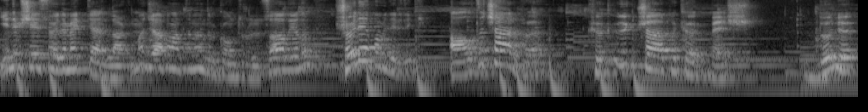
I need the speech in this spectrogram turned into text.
Yeni bir şey söylemek geldi aklıma. Cevabın altına da bir kontrolünü sağlayalım. Şöyle yapabilirdik. 6 çarpı kök 3 çarpı kök 5 bölü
